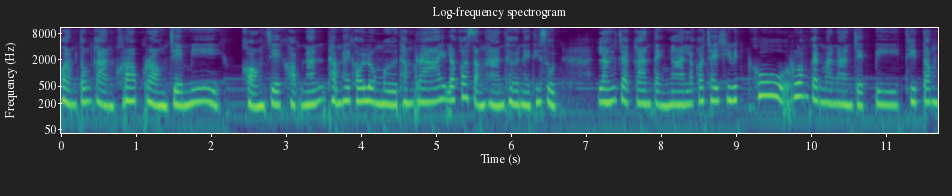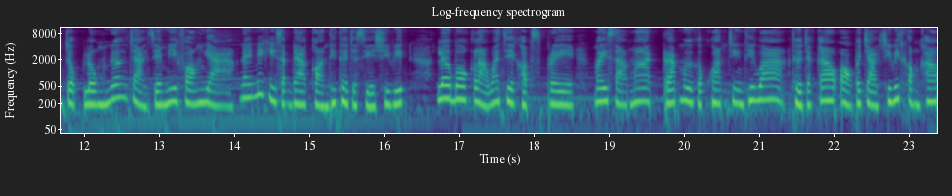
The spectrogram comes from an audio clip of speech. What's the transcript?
ความต้องการครอบครองเจมี่ ของเจคอบนั้นทำให้เขาลงมือทำร้ายแล้วก็สังหารเธอในที่สุด หลังจากการแต่งงานแล้วก็ใช้ชีวิตคู่ร่วมกันมานาน 7 ปี ที่ต้องจบลงเนื่องจากเจมี่ฟ้องหย่าในไม่กี่สัปดาห์ก่อนที่เธอจะเสียชีวิต เลอโบกล่าวว่าเจคอบสเปรย์ไม่สามารถรับมือกับความจริงที่ว่าเธอจะก้าวออกไปจากชีวิตของเขา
